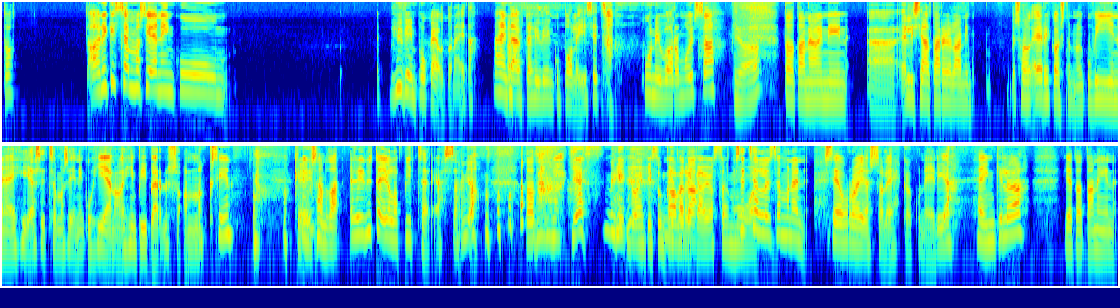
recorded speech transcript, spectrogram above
Tot, ainakin semmoisia niin kuin hyvin pukeutuneita. Vähintään yhtä hyvin kuin poliisit univormuissaan. Joo. Tota noin, niin, äh, eli siellä tarjoillaan, niin, se on erikoistunut niin kuin viineihin ja sitten semmoisiin niin hienoihin piperrysannoksiin. Okei. Niin kuin sanotaan, eli nyt ei olla pizzeriassa. Joo. tota, Yes, vihdoinkin sun kaveri käy jossain Sitten muualla. siellä oli semmoinen seuro, jossa oli ehkä joku neljä henkilöä. Ja, tota niin,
